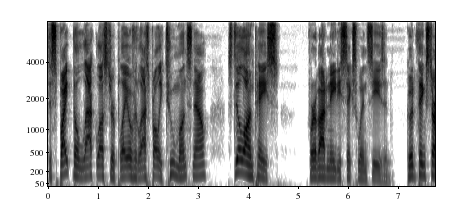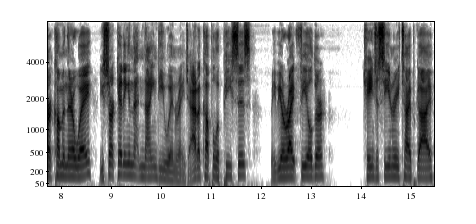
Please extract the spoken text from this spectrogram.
despite the lackluster play over the last probably two months now, still on pace for about an 86 win season good things start coming their way, you start getting in that 90 win range. Add a couple of pieces, maybe a right fielder, change of scenery type guy,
